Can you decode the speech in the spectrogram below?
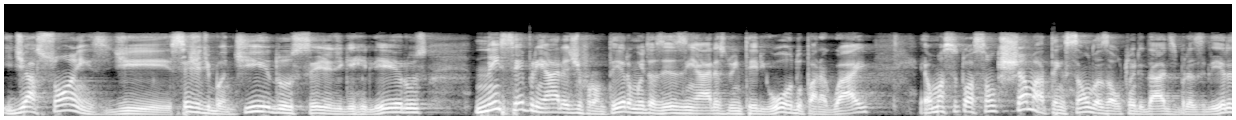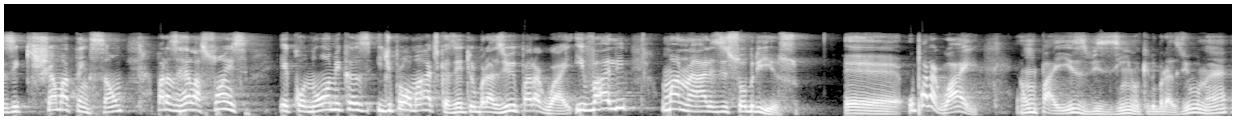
e de ações de seja de bandidos, seja de guerrilheiros, nem sempre em áreas de fronteira, muitas vezes em áreas do interior do Paraguai. É uma situação que chama a atenção das autoridades brasileiras e que chama a atenção para as relações econômicas e diplomáticas entre o Brasil e o Paraguai. E vale uma análise sobre isso. É, o Paraguai é um país vizinho aqui do Brasil, né,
